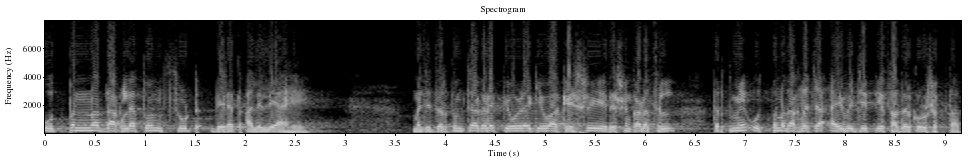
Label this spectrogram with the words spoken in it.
उत्पन्न दाखल्यातून सूट देण्यात आलेली आहे. म्हणजे जर तुमच्याकडे पिवळे किंवा केशरी रेशन कार्ड असेल तर तुम्ही उत्पन्न दाखल्याच्या ऐवजी ते सादर करू शकतात.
